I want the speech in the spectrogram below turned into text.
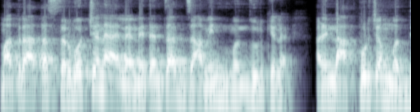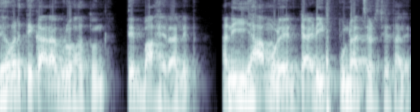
मात्र आता सर्वोच्च न्यायालयाने त्यांचा जामीन मंजूर केलाय. आणि नागपूरच्या मध्यवर्ती कारागृहातून ते बाहेर आलेत. आणि ह्यामुळे डॅडी पुन्हा चर्चेत आलेत.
